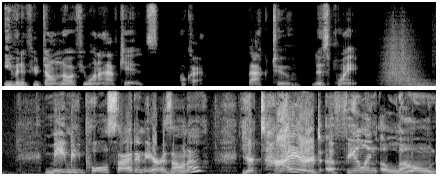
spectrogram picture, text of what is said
even if you don't know if you want to have kids. Okay, back to this point. Meet me poolside in Arizona? You're tired of feeling alone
